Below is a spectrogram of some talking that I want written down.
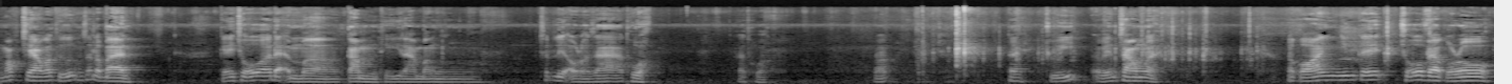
móc treo các thứ rất là bền. Cái chỗ đệm cầm thì làm bằng chất liệu là da thuộc. Da thuộc. Đó. Đây, chú ý, ở bên trong này. Nó có những cái chỗ velcro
